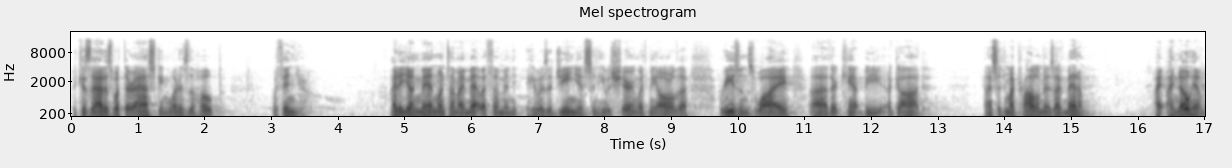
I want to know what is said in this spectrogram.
because that is what they're asking. What is the hope within you? I had a young man one time I met with him, and he was a genius, and he was sharing with me all the reasons why uh, there can't be a God. And I said, My problem is I've met him, I, I know him.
